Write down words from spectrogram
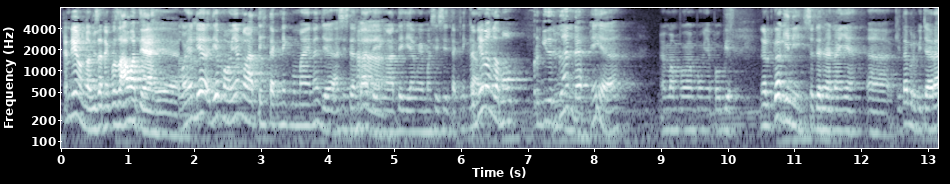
kan dia nggak bisa naik pesawat ya Iya. Pokoknya dia dia maunya ngelatih teknik pemain aja, asisten pelatih, ngelatih yang memang sisi teknikal. dan dia emang nggak mau pergi dari Belanda Iya. Memang punya fobia. Menurut gua gini, sederhananya eh, kita berbicara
